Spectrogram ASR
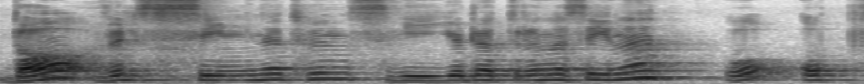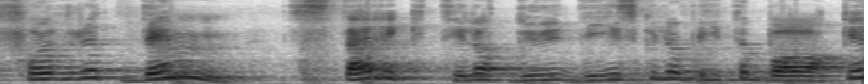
Da velsignet hun svigerdøtrene sine og oppfordret dem sterkt til at de skulle bli tilbake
